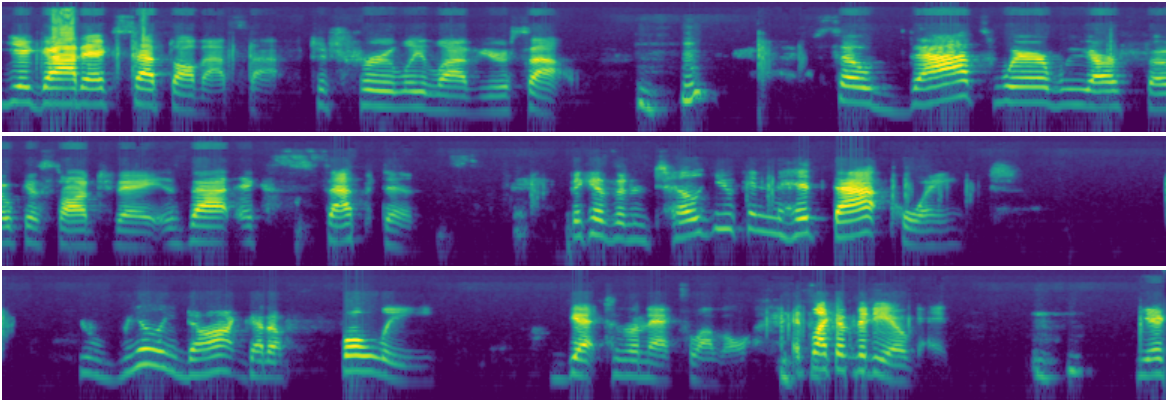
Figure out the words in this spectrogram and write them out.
You got to accept all that stuff to truly love yourself. Mhm. So that's where we are focused on today is that acceptance. Because until you can hit that point, you're really not going to fully get to the next level. It's like a video game. Mhm. You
